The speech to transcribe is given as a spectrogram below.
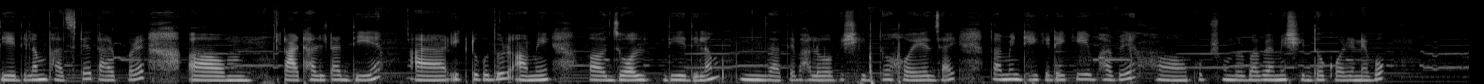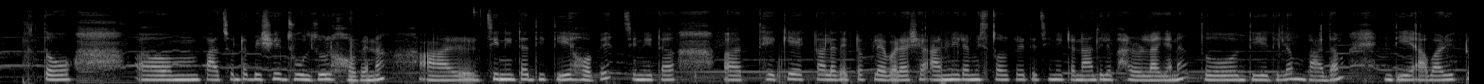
দিয়ে দিলাম ফার্স্টে। তারপরে কাঁঠালটা দিয়ে আর একটু দূর আমি জল দিয়ে দিলাম যাতে ভালোভাবে সিদ্ধ হয়ে যায়। তো আমি ঢেকে ঢেকে এভাবে খুব সুন্দরভাবে আমি সিদ্ধ করে নেব। তো পাঁচনটা বেশি ঝুলঝুল হবে না। আর চিনিটা দিতে হবে। চিনিটা থেকে একটা আলাদা একটা ফ্লেভার আসে। আর নিরামিষ তরকারিতে চিনিটা না দিলে ভালো লাগে না। তো দিয়ে দিলাম বাদাম। দিয়ে আবার একটু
